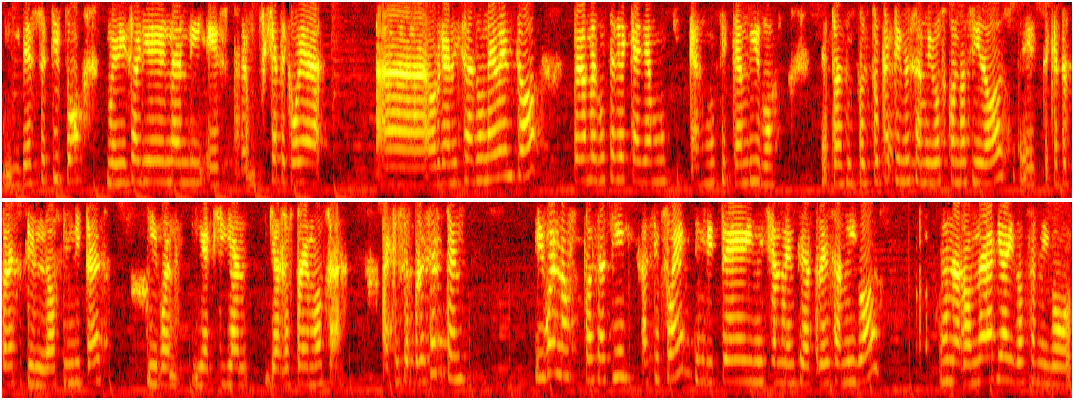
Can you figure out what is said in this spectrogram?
y de este tipo, me dice, oye, Landy, este, fíjate que voy a, organizar un evento, pero me gustaría que haya música, música en vivo. Entonces, pues tú que tienes amigos conocidos, este, ¿qué te parece si los invitas? Y bueno, y aquí ya, ya los traemos a, a que se presenten. Y bueno, pues así, así fue. Invité inicialmente a tres amigos, una rondalla y dos amigos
